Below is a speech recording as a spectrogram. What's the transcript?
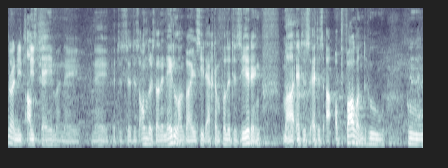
Nou, niet, Als niet. thema, nee. Nee, het is, het is anders dan in Nederland, waar je ziet echt een politisering. Maar het is, het is opvallend hoe, hoe,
